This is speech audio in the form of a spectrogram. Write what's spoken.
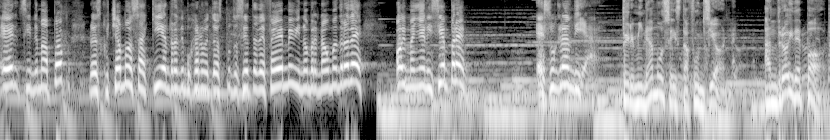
en Cinema Pop. Nos escuchamos aquí en Radio Mujer 92.7 de FM. Mi nombre es Naum Andrade. Hoy, mañana y siempre es un gran día. Terminamos esta función. Android Pop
